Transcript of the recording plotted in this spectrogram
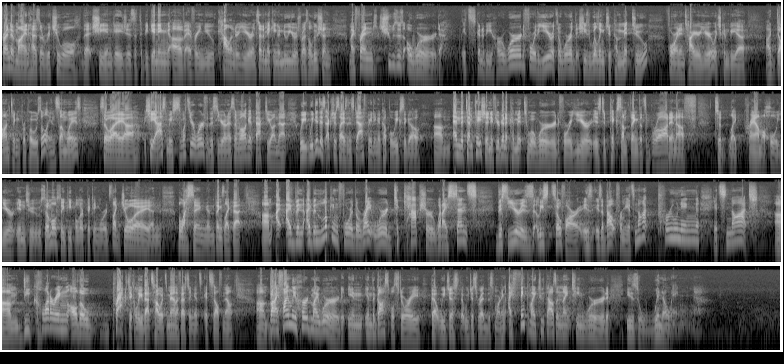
friend of mine has a ritual that she engages at the beginning of every new calendar year. Instead of making a New Year's resolution, my friend chooses a word. It's going to be her word for the year. It's a word that she's willing to commit to for an entire year, which can be a, a daunting proposal in some ways. So I, uh, she asked me, she said, What's your word for this year? And I said, Well, I'll get back to you on that. We, we did this exercise in staff meeting a couple weeks ago. Um, and the temptation, if you're going to commit to a word for a year, is to pick something that's broad enough to like cram a whole year into. So mostly people are picking words like joy and blessing and things like that. Um, I, have been, I've been looking for the right word to capture what I sense this year is, at least so far, is, is about for me. It's not pruning, it's not um, decluttering, although practically that's how it's manifesting its, itself now. Um, but I finally heard my word in, in the gospel story that we, just, that we just read this morning. I think my 2019 word is winnowing.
